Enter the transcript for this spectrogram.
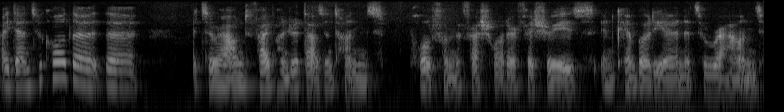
identical. The the it's around 500,000 tons pulled from the freshwater fisheries in Cambodia, and it's around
